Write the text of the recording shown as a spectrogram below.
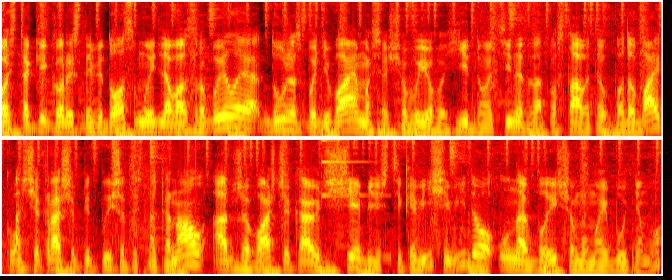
ось такий корисний відос ми для вас зробили. Дуже сподіваємося, що ви його гідно оціните та поставите вподобайку. А ще краще підпишитесь на канал, адже вас чекають ще більш цікавіші відео у найближчому майбутньому.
